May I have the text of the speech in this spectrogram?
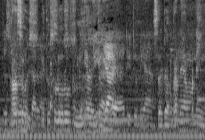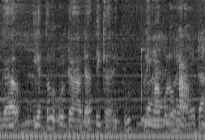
itu seluruh kasus negara. itu seluruh dunia dunia. itu. Iya ya di dunia. Sedangkan yang meninggal itu udah ada 3056. Udah,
